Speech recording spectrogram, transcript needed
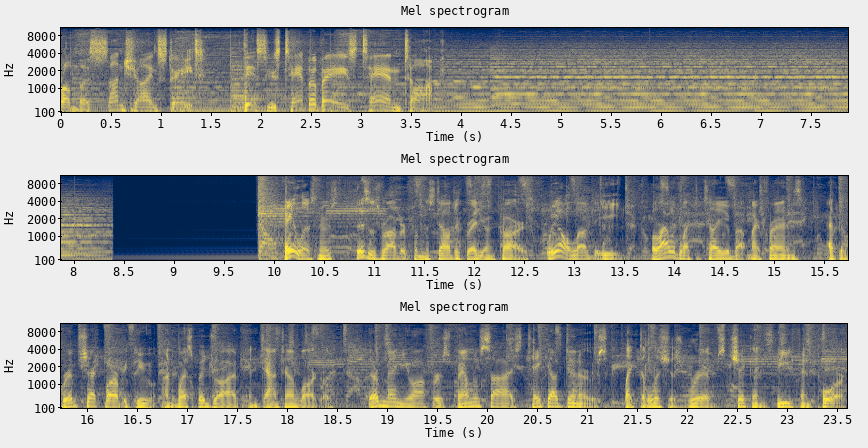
From the Sunshine State, this is Tampa Bay's Tan Talk. Hey listeners, this is Robert from Nostalgic Radio and Cars. We all love to eat. Well, I would like to tell you about my friends at the Rib Shack Barbecue on West Bay Drive in downtown Largo. Their menu offers family-sized takeout dinners like delicious ribs, chicken, beef, and pork,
